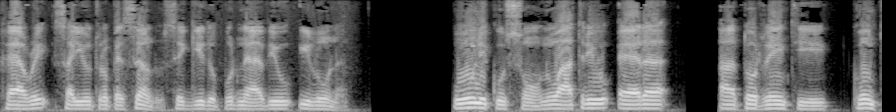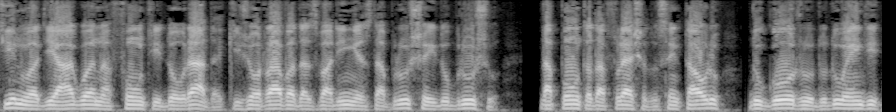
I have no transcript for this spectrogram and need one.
Harry saiu tropeçando, seguido por Neville e Luna. O único som no átrio era a torrente contínua de água na fonte dourada que jorrava das varinhas da bruxa e do bruxo, da ponta da flecha do centauro, do gorro do duende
